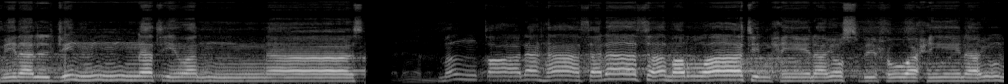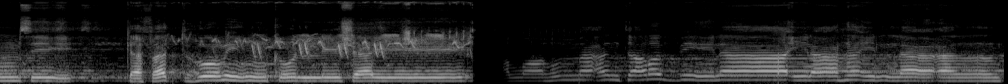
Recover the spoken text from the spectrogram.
من الجنة والناس. من قالها ثلاث مرات حين يصبح وحين يمسي. كفته من كل شيء. اللهم أنت ربي لا إله إلا أنت.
